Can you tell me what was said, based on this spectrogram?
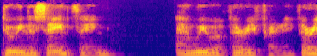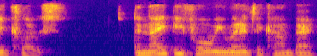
doing the same thing, and we were very friendly, very close. The night before we went into combat,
